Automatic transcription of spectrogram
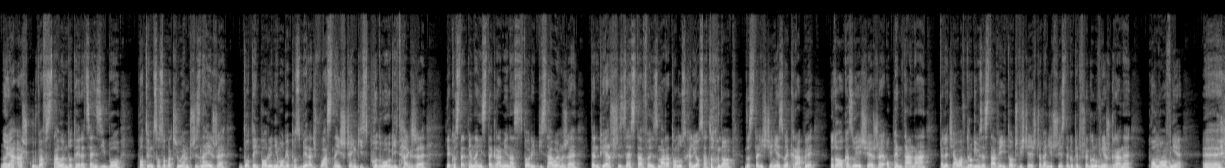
No ja aż kurwa wstałem do tej recenzji, bo po tym co zobaczyłem przyznaję, że do tej pory nie mogę pozbierać własnej szczęki z podłogi, także jak ostatnio na Instagramie na story pisałem, że ten pierwszy zestaw z maratonu z Heliosa to no dostaliście niezłe krapy, no to okazuje się, że opętana leciała w drugim zestawie i to oczywiście jeszcze będzie 31 również grane ponownie. Eee,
